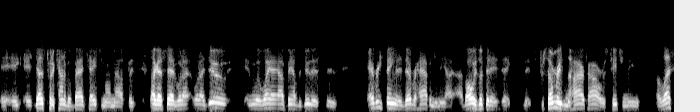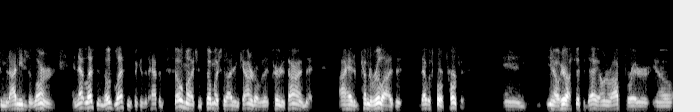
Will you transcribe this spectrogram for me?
it, it does put a kind of a bad taste in my mouth. But like I said, what I what I do and the way I've been able to do this is everything that has ever happened to me. I, have always looked at it for some reason the higher power was teaching me a lesson that I needed to learn. And that lesson, those lessons, because it happened so much and so much that I'd encountered over that period of time that I had come to realize that that was for a purpose. And, you know, here I sit today, owner operator, you know,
